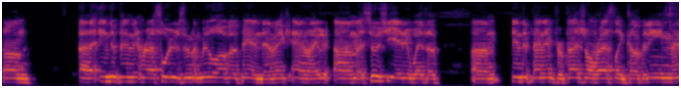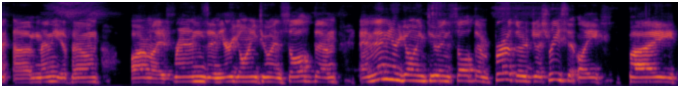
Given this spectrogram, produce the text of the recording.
um, uh, independent wrestlers in the middle of a pandemic, and I um, associated with a um, independent professional wrestling company, uh, many of whom are my friends and you're going to insult them. And then you're going to insult them further just recently by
